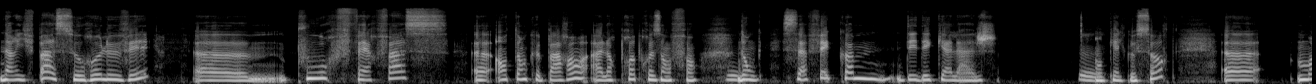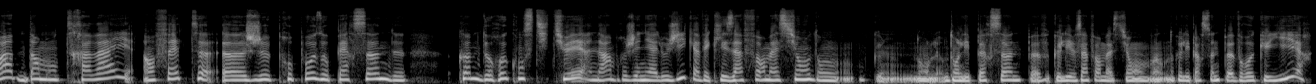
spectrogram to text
n'arrive pas à se relever pour faire face euh, en tant que parents à leurs propres enfants. Mm. Donc, ça fait comme des décalages Mm. en quelque sorte. Euh, moi, dans mon travail, en fait, euh, je propose aux personnes de comme de reconstituer un arbre généalogique avec les informations dont, que, les personnes peuvent que les informations que les personnes peuvent recueillir,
